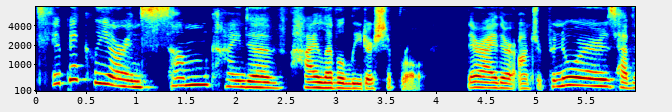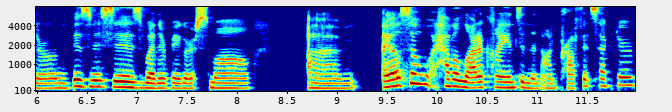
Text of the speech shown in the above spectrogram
typically are in some kind of high level leadership role. They're either entrepreneurs, have their own businesses, whether big or small. Um, I also have a lot of clients in the nonprofit sector,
